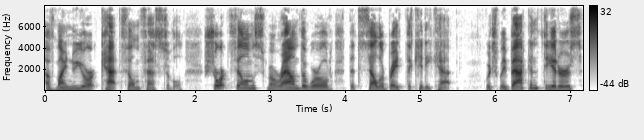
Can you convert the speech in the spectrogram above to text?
of my New York Cat Film Festival, short films from around the world that celebrate the kitty cat, which will be back in theaters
